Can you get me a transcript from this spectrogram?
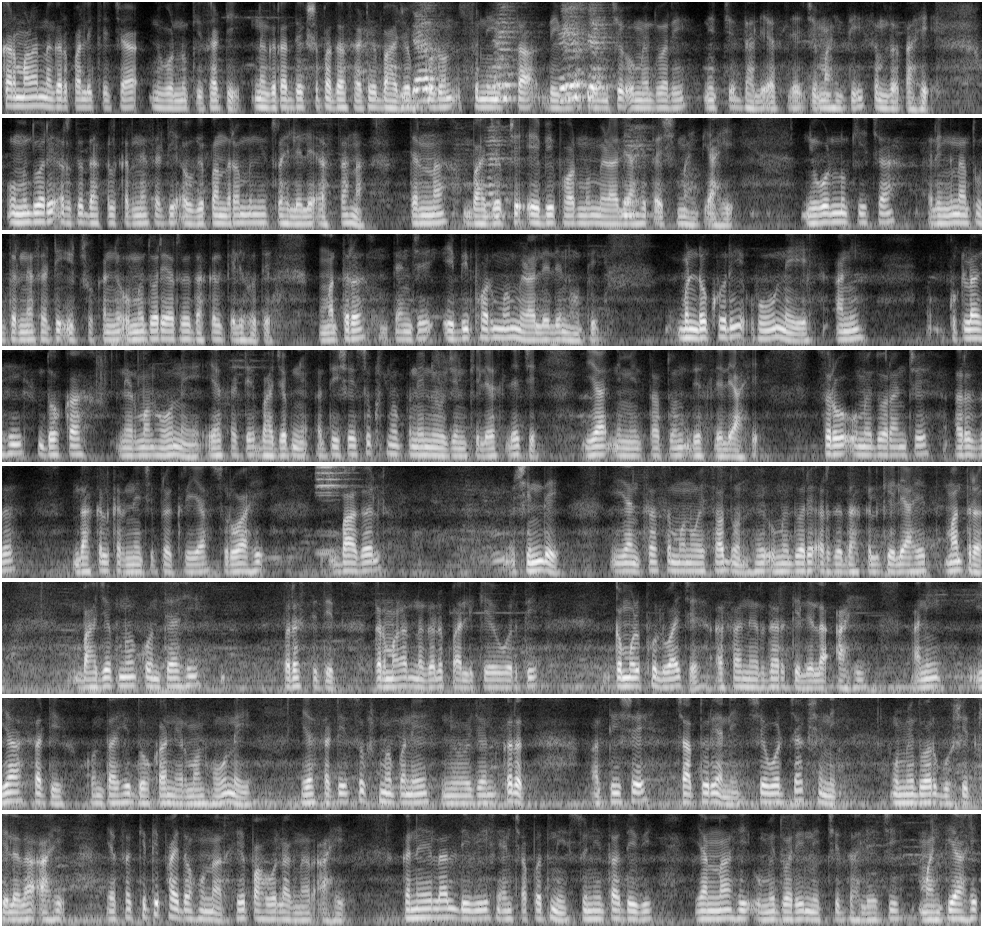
करमाळा नगरपालिकेच्या निवडणुकीसाठी नगराध्यक्षपदासाठी भाजपकडून सुनीता देवी यांची उमेदवारी निश्चित झाली असल्याची माहिती समजत आहे. उमेदवारी अर्ज दाखल करण्यासाठी अवघे पंधरा मिनिट राहिलेले असताना त्यांना भाजपचे ए बी फॉर्म मिळाले आहेत अशी माहिती आहे. निवडणुकीच्या रिंगणात उतरण्यासाठी इच्छुकांनी उमेदवारी अर्ज दाखल केले होते. मात्र त्यांचे ए बी फॉर्म मिळालेले नव्हते. बंडखोरी होऊ नये आणि कुठलाही धोका निर्माण होऊ नये यासाठी भाजपने अतिशय सूक्ष्मपणे नियोजन केले असल्याचे या निमित्तातून दिसलेले आहे. सर्व उमेदवारांचे अर्ज दाखल करण्याची प्रक्रिया सुरू आहे. बागल शिंदे यांचा समन्वय साधून हे उमेदवारी अर्ज दाखल केले आहेत. मात्र भाजपनं कोणत्याही परिस्थितीत करमाळा नगरपालिकेवरती कमळ फुलवायचे असा निर्धार केलेला आहे आणि यासाठी कोणताही धोका निर्माण होऊ नये यासाठी सूक्ष्मपणे नियोजन करत अतिशय चातुर्याने शेवटच्या क्षणी उमेदवार घोषित केलेला आहे. याचा किती फायदा होणार हे पाहावं लागणार आहे. कन्हैयालाल देवी यांच्या पत्नी सुनीता देवी यांना ही उमेदवारी निश्चित झाल्याची माहिती आहे.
